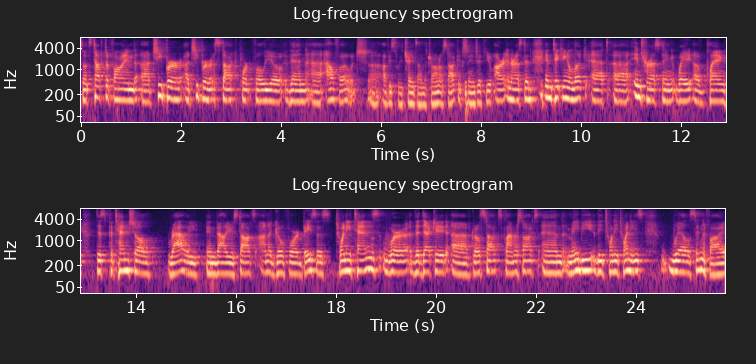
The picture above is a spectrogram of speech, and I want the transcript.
So it's tough to find a cheaper a cheaper stock portfolio than uh, Alpha, which uh, obviously trades on the Toronto Stock Exchange. If you are interested in taking a look at uh, interesting way of playing this potential rally in value stocks on a go forward basis. 2010s were the decade of growth stocks, glamour stocks, and maybe the 2020s will signify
